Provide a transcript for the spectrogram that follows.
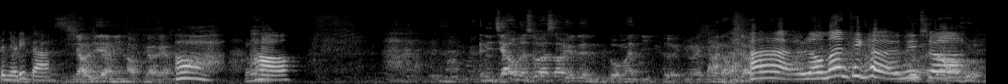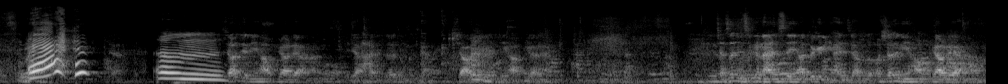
？，Señorita，小姐 你好漂亮。哦，好你教我们说要稍微有点罗曼蒂克，因为因为老师啊，romantic，你说，哎，嗯，小姐你好漂亮啊，呀，这怎么讲？小姐你好漂亮。假设你是个男生，要对个女孩子讲说，哦，小姐你好漂亮啊，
